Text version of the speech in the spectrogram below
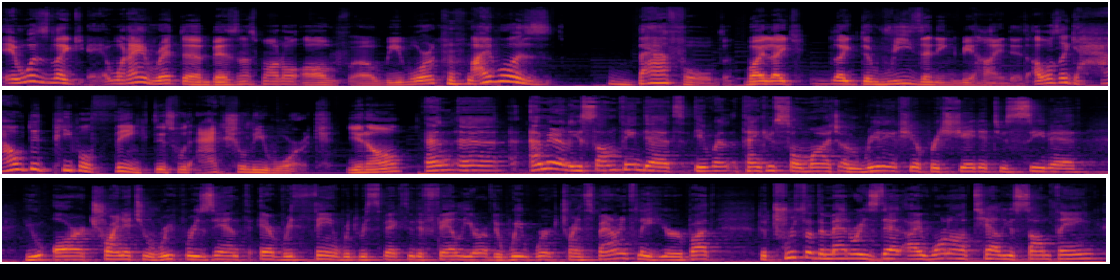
it was like when I read the business model of uh, WeWork, I was baffled by like like the reasoning behind it. I was like, how did people think this would actually work? You know? And uh, Emily, something that even thank you so much. I'm really actually appreciated to see that you are trying to represent everything with respect to the failure of the WeWork transparently here. But the truth of the matter is that I want to tell you something.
